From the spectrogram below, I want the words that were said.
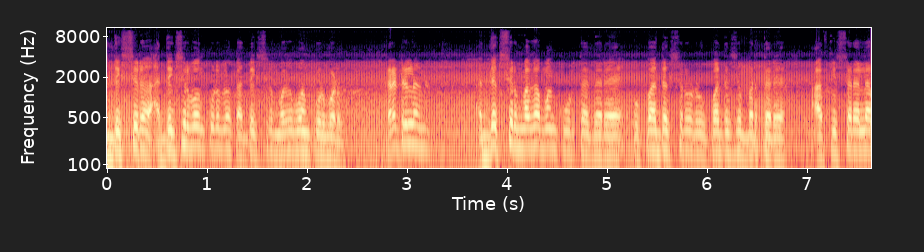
ಅಧ್ಯಕ್ಷರು ಅಧ್ಯಕ್ಷರು ಬಂದು ಕೊಡ್ಬೇಕು, ಅಧ್ಯಕ್ಷರ ಮಗ ಬಂದು ಕೊಡ್ಬಾರ್ದು. ಕರೆಕ್ಟ್ ಇಲ್ಲ ಅಧ್ಯಕ್ಷರು ಮಗ ಬಂದು ಕೂಡ್ತಾ ಇದ್ದಾರೆ. ಉಪಾಧ್ಯಕ್ಷರು ಅವ್ರು ಉಪಾಧ್ಯಕ್ಷರು ಬರ್ತಾರೆ. ಆಫೀಸರ್ ಎಲ್ಲ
